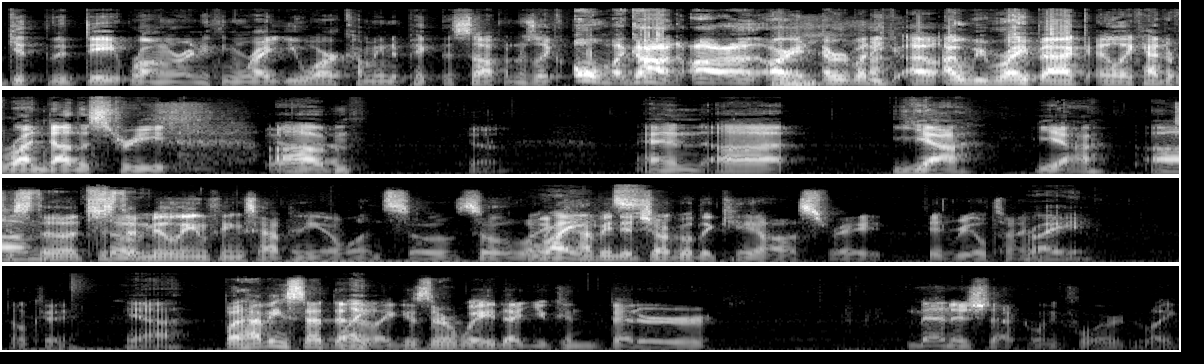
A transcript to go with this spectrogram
get the date wrong or anything, right? You are coming to pick this up." And I was like, "Oh my god! Uh, all right, everybody, I, will be right back." I like had to run down the street. Yeah. Um, Yeah. and uh, yeah, yeah. Um, Just, uh, just so- a million things happening at once. So, so like Right. having to juggle the chaos, right, in real time. right. Okay. Yeah. But having said that, Like- like, is there a way that you can better manage that going forward? Like,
